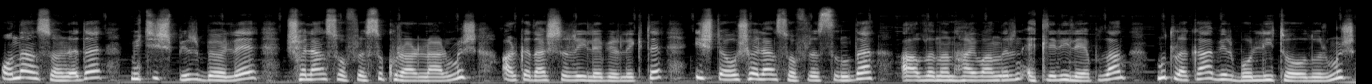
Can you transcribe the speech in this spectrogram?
Ondan sonra da müthiş bir böyle şölen sofrası kurarlarmış arkadaşlarıyla birlikte. İşte o şölen sofrasında avlanan hayvanların etleriyle yapılan mutlaka bir bollito olurmuş.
